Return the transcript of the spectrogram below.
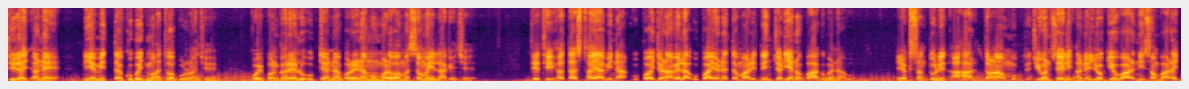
ધીરજ અને નિયમિતતા ખૂબ જ મહત્વપૂર્ણ છે. કોઈ પણ ઘરેલું ઉપચારના પરિણામો મળવામાં સમય લાગે છે. તેથી હતાશ થયા વિના ઉપર જણાવેલા ઉપાયોને તમારી દિનચર્યાનો ભાગ બનાવો. એક સંતુલિત આહાર તણાવ મુક્ત જીવનશૈલી અને યોગ્ય વાળની સંભાળ જ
